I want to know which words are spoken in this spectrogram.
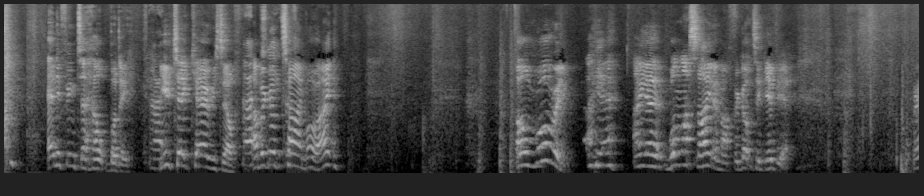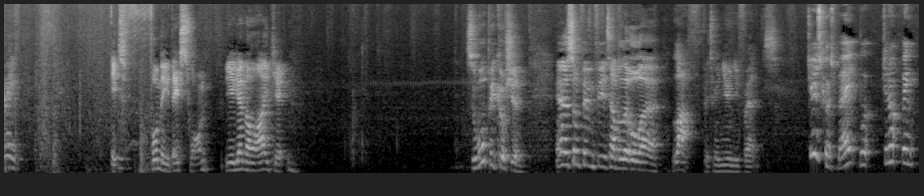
Anything to help, buddy. Alright. You take care of yourself. Alright, Have a good time, alright? Oh, Rory! I, uh, I, uh, one last item I forgot to give you. Great. It's funny, this one. You're gonna like it. So, whoopee cushion. Yeah, something for you to have a little uh, laugh between you and your friends. Cheers, Chris, mate. But do you not think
